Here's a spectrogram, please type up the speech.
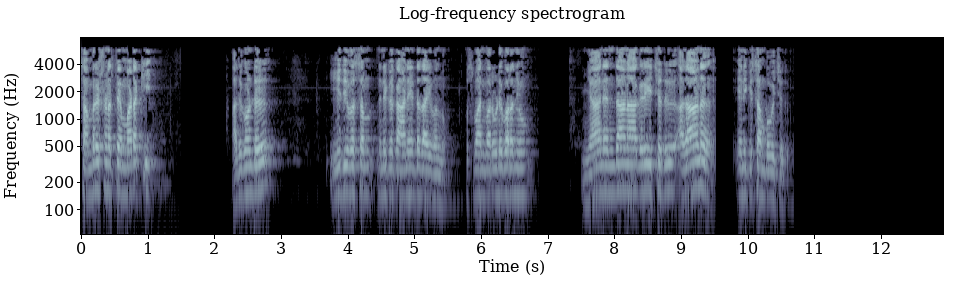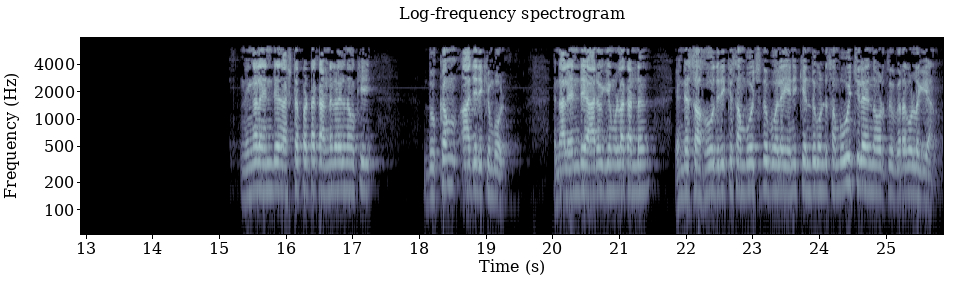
സംരക്ഷണത്തെ മടക്കി. അതുകൊണ്ട് ഈ ദിവസം നിനക്ക് കാണേണ്ടതായി വന്നു. ഉസ്മാൻ മറുപടി പറഞ്ഞു ഞാൻ എന്താണ് ആഗ്രഹിച്ചത്? അതാണ് എനിക്ക് സംഭവിച്ചത്. നിങ്ങൾ എന്റെ നഷ്ടപ്പെട്ട കണ്ണുകളിൽ നോക്കി ദുഃഖം ആചരിക്കുമ്പോൾ എന്നാൽ എന്റെ ആരോഗ്യമുള്ള കണ്ണ് എന്റെ സഹോദരിക്ക് സംഭവിച്ചതുപോലെ എനിക്ക് എന്തുകൊണ്ട് സംഭവിച്ചില്ല എന്നോർത്ത് വിറകൊള്ളുകയാണ്.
